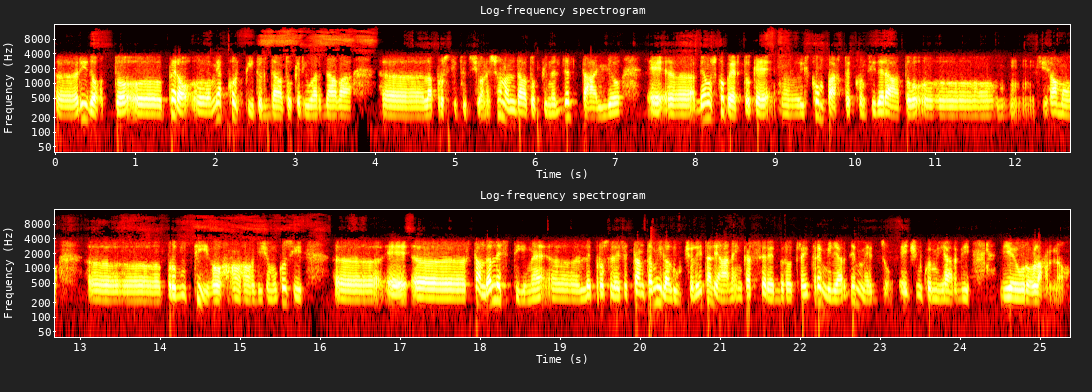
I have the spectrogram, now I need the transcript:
eh, ridotto, eh, però eh, mi ha colpito il dato che riguardava eh, la prostituzione. Sono andato più nel dettaglio e eh, abbiamo scoperto che eh, il comparto è considerato eh, diciamo, eh, produttivo, diciamo così, eh, e eh, stando alle stime eh, le, pros- le 70.000 lucciole italiane incasserebbero tra i 3 miliardi e mezzo e i 5 miliardi di euro l'anno.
